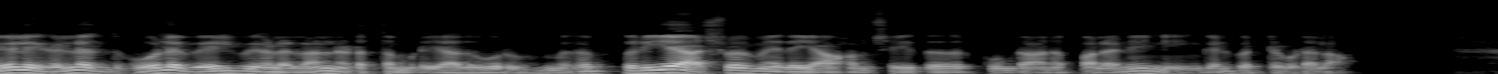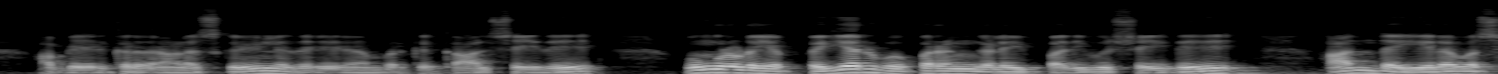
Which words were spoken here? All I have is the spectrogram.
ஏழைகள் அந்த போல வேள்விகளெல்லாம் நடத்த முடியாது. ஒரு மிகப்பெரிய அஸ்வமேத யாகம் செய்ததற்குண்டான பலனை நீங்கள் பெற்றுவிடலாம். அப்படி இருக்கிறதுனால ஸ்க்ரீனில் தெரிகிற நம்பருக்கு கால் செய்து உங்களுடைய பெயர் விவரங்களை பதிவு செய்து அந்த இலவச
